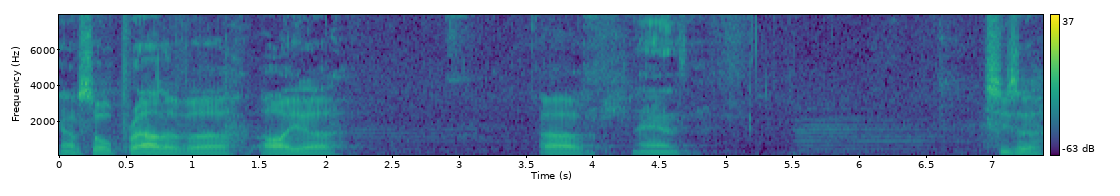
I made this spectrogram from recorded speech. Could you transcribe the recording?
I'm so proud of uh, Alia. Uh, and she's an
